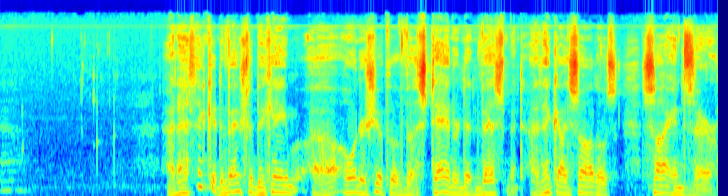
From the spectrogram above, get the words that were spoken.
Oh. And I think it eventually became uh, ownership of a standard investment. I think I saw those signs there.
